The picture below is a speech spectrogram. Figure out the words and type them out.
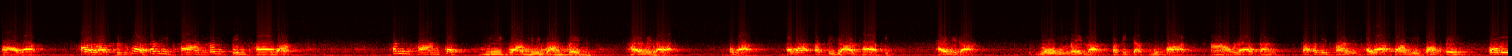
ภาวะ ถ้าเราถือว่าพระนิพพานนั้นเป็นภาวะพระนิพพานก็มีความมีความเป็นใช่ไม่ได้เพราะว่าเพราะว่าปัจจยาชาติใช่ไม่ได้ลงในหลักปฏิจจสมุปบาทอ้าวแล้วกัน ถ้าพระนิพพานเป็นภาวะความมีความเป็นต้องมี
